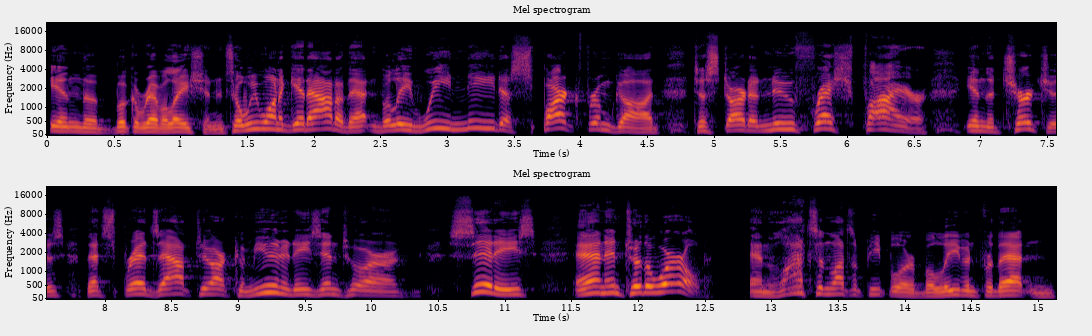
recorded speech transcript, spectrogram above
in the book of Revelation. And so we want to get out of that and believe we need a spark from God to start a new, fresh fire in the churches that spreads out to our communities, into our cities, and into the world. And lots and lots of people are believing for that and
